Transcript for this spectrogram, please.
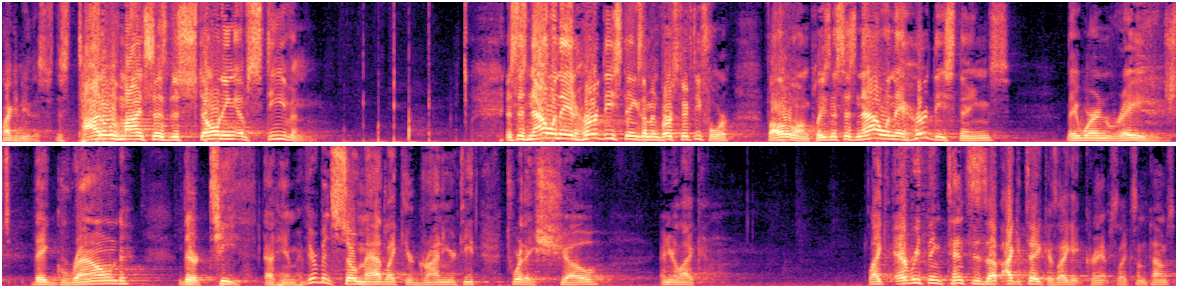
I can do this. This title of mine says The Stoning of Stephen. It says, Now when they had heard these things, I'm in verse 54. Follow along, please. And it says, Now when they heard these things, they were enraged. They ground their teeth at him. Have you ever been so mad like you're grinding your teeth to where they show and you're like, like everything tenses up. I can tell you because I get cramps. Like sometimes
